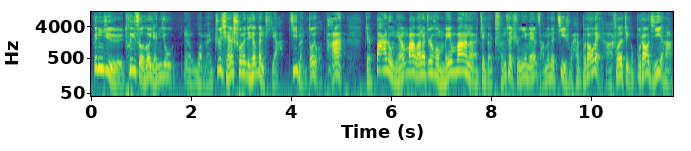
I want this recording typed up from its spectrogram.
根据推测和研究，呃，我们之前说的这些问题啊，基本都有答案。这八六年挖完了之后没挖呢，这个纯粹是因为咱们的技术还不到位啊。说这个不着急哈，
